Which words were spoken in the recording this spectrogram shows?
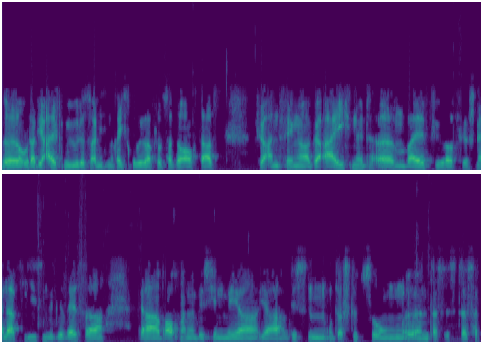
äh, oder die Altmühle ist eigentlich ein recht ruhiger Fluss, also auch das für Anfänger geeignet, ähm, weil für, für schneller fließende Gewässer da braucht man ein bisschen mehr ja, Wissen, Unterstützung. Äh, das ist deshalb,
